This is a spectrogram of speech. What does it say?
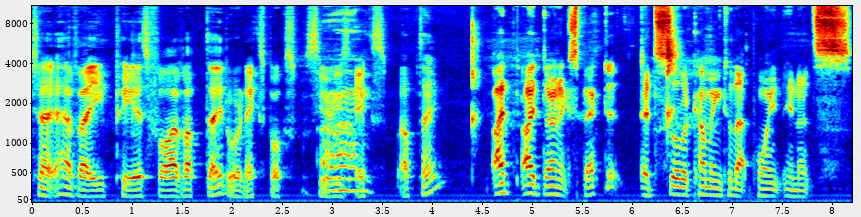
to have a PS5 update or an Xbox Series Um, X update? I, I don't expect it. It's sort of coming to that point in its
